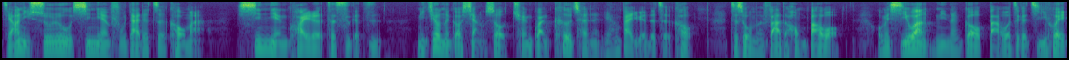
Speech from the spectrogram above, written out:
只要你输入新年福袋的折扣码“新年快乐”这四个字，你就能够享受全馆课程两百元的折扣。这是我们发的红包哦。我们希望你能够把握这个机会，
